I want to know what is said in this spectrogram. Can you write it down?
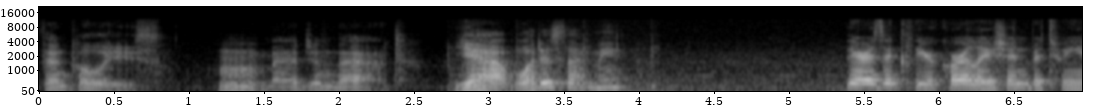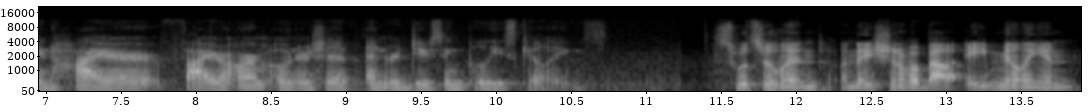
than police. Hmm, imagine that. Yeah, what does that mean? There is a clear correlation between higher firearm ownership and reducing police killings. Switzerland, a nation of about 8 million,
